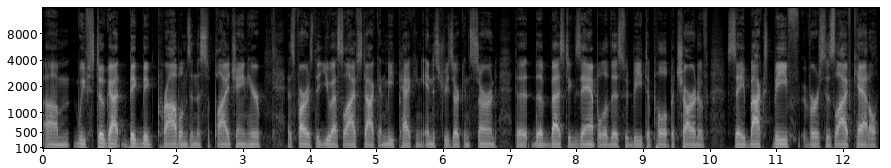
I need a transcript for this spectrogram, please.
Um, we've still got big, big problems in the supply chain here as far as the U.S. livestock and meatpacking industries are concerned. The, the best example of this would be to pull up a chart of, say, boxed beef versus live cattle,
